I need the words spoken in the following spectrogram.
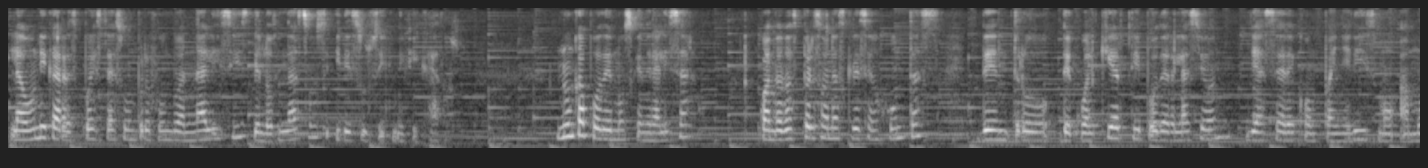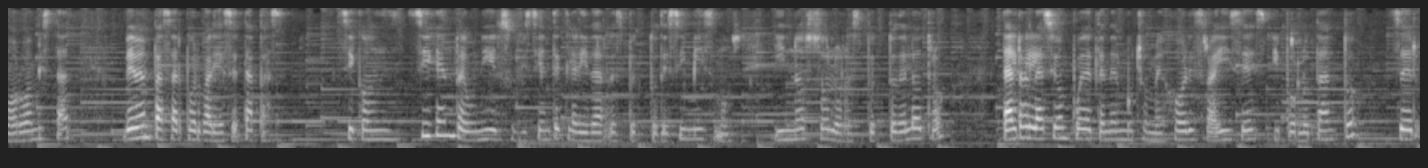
La única respuesta es un profundo análisis de los lazos y de sus significados. Nunca podemos generalizar. Cuando dos personas crecen juntas, Dentro de cualquier tipo de relación, ya sea de compañerismo, amor o amistad, deben pasar por varias etapas. Si consiguen reunir suficiente claridad respecto de sí mismos y no solo respecto del otro, tal relación puede tener mucho mejores raíces y por lo tanto ser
